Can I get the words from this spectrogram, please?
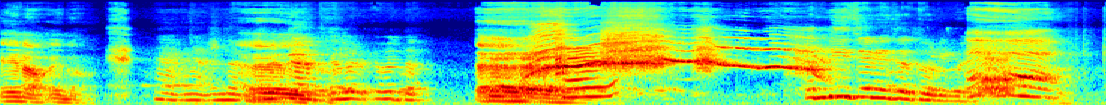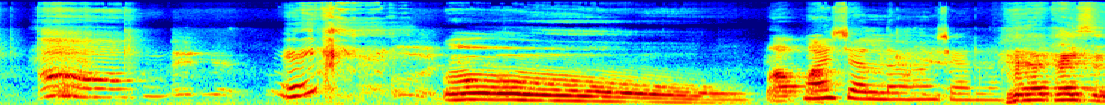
এই নাও এই নাও এই, নিজে নিজে ধরবে। ও পাপা। মাশাআল্লাহ মাশাআল্লাহ। হ্যাঁ খাইছে।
